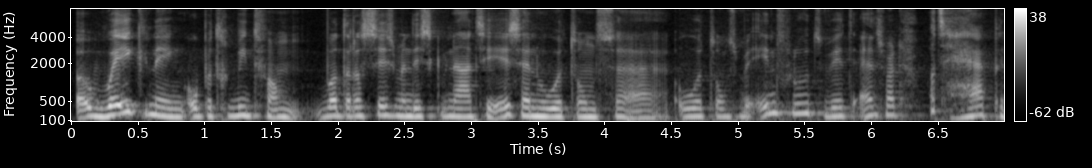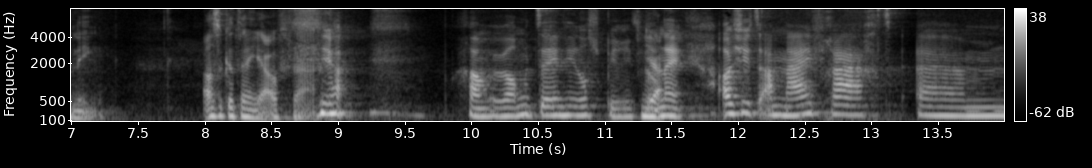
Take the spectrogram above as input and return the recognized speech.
awakening op het gebied van wat racisme en discriminatie is en hoe het ons, eh, hoe het ons beïnvloedt, wit en zwart. What's happening? Als ik het aan jou vraag. Ja. Gaan we wel meteen heel spiritueel. Ja. Nee, als je het aan mij vraagt, ehm,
